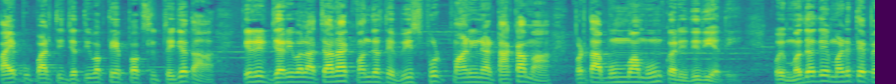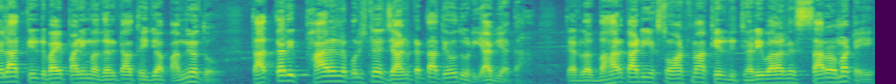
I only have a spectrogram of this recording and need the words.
પાઇપ ઉપાડતી જતી વખતે પગ સ્લીપ થઈ જતા કિરીટ જરીવાલા અચાનક પંદરથી વીસ ફૂટ પાણીના ટાંકામાં પડતા બૂમમાં બૂમ કરી દીધી હતી. કોઈ મદદે મળે તે પહેલાં જ કિરીટભાઈ પાણીમાં ગરકાવ થઈ જવા પામ્યો હતો. તાત્કાલિક ફાયર અને પોલીસને જાણ કરતા તેઓ દોડી આવ્યા હતા. ત્યારબાદ બહાર કાઢી એકસો આઠમાં કિરીટ જરીવાલાને સારવાર માટે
